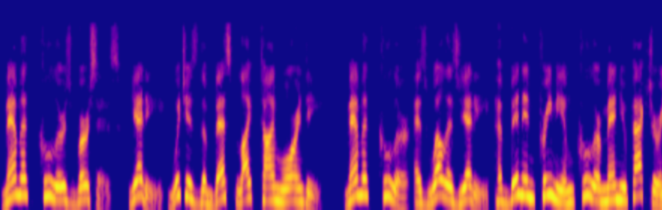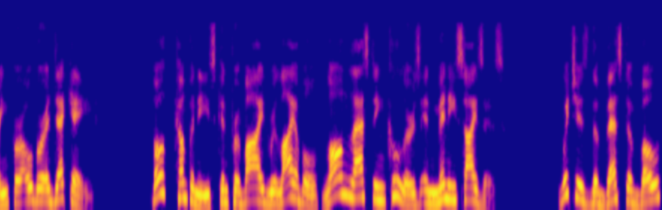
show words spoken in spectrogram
Mammoth coolers versus Yeti, which is the best lifetime warranty. Mammoth Cooler, as well as Yeti, have been in premium cooler manufacturing for over a decade. Both companies can provide reliable, long-lasting coolers in many sizes. Which is the best of both?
